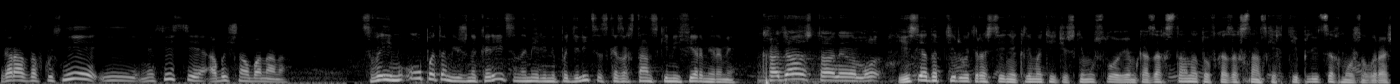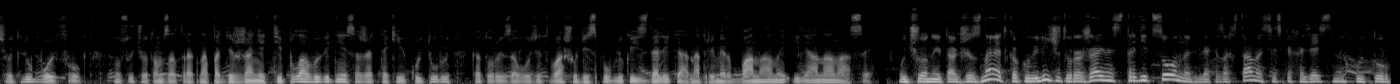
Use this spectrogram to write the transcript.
гораздо вкуснее и мясистее обычного банана. Своим опытом южнокорейцы намерены поделиться с казахстанскими фермерами. Если адаптировать растения к климатическим условиям Казахстана, то в казахстанских теплицах можно выращивать любой фрукт. Но с учетом затрат на поддержание тепла выгоднее сажать такие культуры, которые завозят в вашу республику издалека, например, бананы или ананасы. Ученые также знают, как увеличить урожайность традиционных для Казахстана сельскохозяйственных культур.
